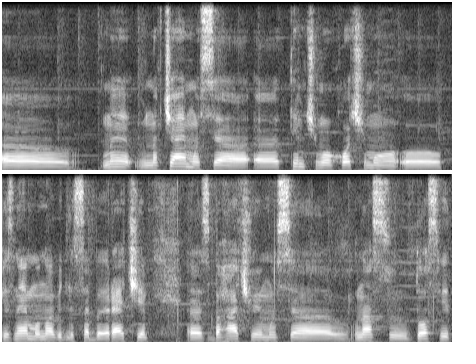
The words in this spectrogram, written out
Е, Ми навчаємося е, тим, чому хочемо, пізнаємо нові для себе речі, е, збагачуємося. У нас досвід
